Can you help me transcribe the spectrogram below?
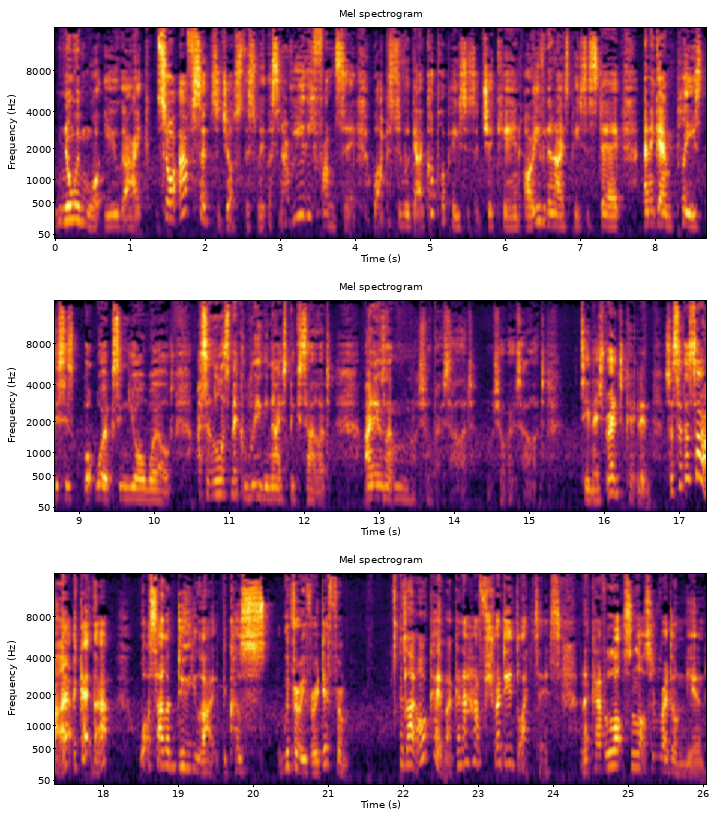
knowing what you like. So I've said to Just this week, listen, I really fancy what happens if we get a couple of pieces of chicken or even a nice piece of steak. And again, please, this is what works in your world. I said, let's make a really nice big salad. And he was like, mm, I'm not sure about salad. I'm not sure about salad. Teenage brain's kicking in. So I said, that's all right, I get that. What salad do you like? Because we're very, very different. It's like, okay, am I to have shredded lettuce and I can have lots and lots of red onion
